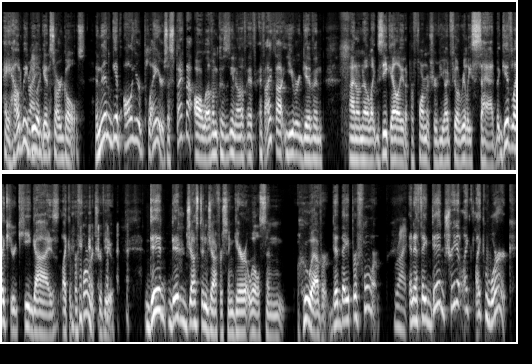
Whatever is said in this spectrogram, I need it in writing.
Hey, how do we right. do against our goals? And then give all your players, especially not all of them, because you know if, if if I thought you were given, I don't know, like Zeke Elliott a performance review, I'd feel really sad. But give like your key guys like a performance review. Did did Justin Jefferson, Garrett Wilson, whoever, did they perform? Right. And if they did, treat it like like work.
